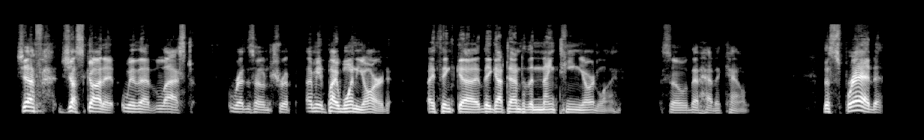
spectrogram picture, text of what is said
Jeff just got it with that last red zone trip. I mean, by one yard. I think uh, they got down to the 19 yard line. So that had to count. The spread,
